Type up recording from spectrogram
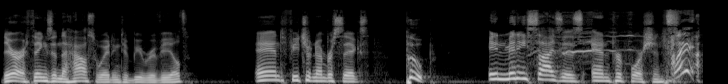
There are things in the house waiting to be revealed. And feature number six: poop, in many sizes and proportions. What?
